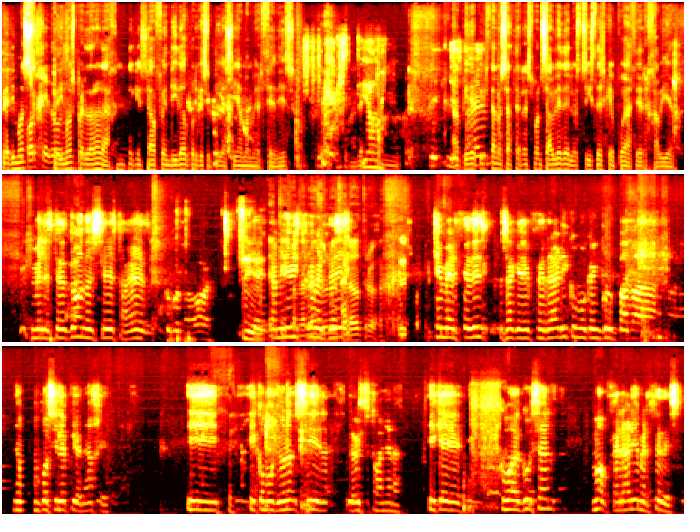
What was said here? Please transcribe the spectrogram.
Pedimos, Jorge pedimos perdón a la gente que se ha ofendido porque su tía se llama Mercedes. Vale. Tío. y A pie de esta pista nos hace responsable de los chistes que puede hacer Javier. me lo estoy tomando en serio esta vez, por favor. Sí, Que también he visto que no Mercedes, otro. que Mercedes, o sea, que Ferrari como que ha inculpado a- de un posible espionaje. Y, y como que uno, sí, lo he visto esta mañana. Y que como acusan, no, Ferrari a Mercedes.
